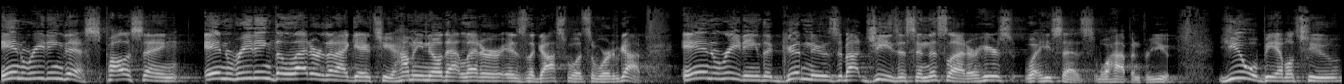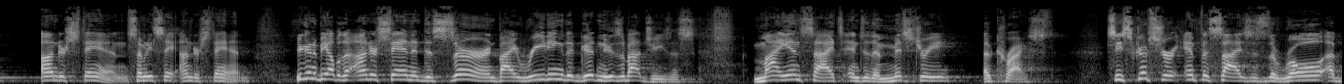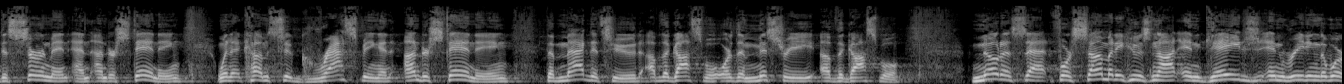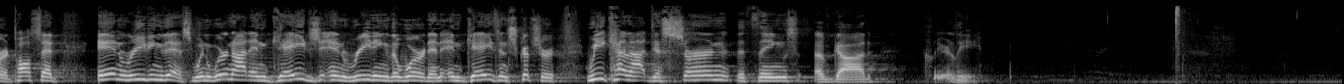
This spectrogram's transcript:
In reading this, Paul is saying, in reading the letter that I gave to you, how many know that letter is the gospel? It's the word of God. In reading the good news about Jesus in this letter, here's what he says will happen for you. You will be able to understand. Somebody say understand. You're going to be able to understand and discern by reading the good news about Jesus, my insights into the mystery of Christ. See, scripture emphasizes the role of discernment and understanding when it comes to grasping and understanding the magnitude of the gospel or the mystery of the gospel. Notice that for somebody who's not engaged in reading the word, Paul said, in reading this, when we're not engaged in reading the word and engaged in scripture, we cannot discern the things of God clearly.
